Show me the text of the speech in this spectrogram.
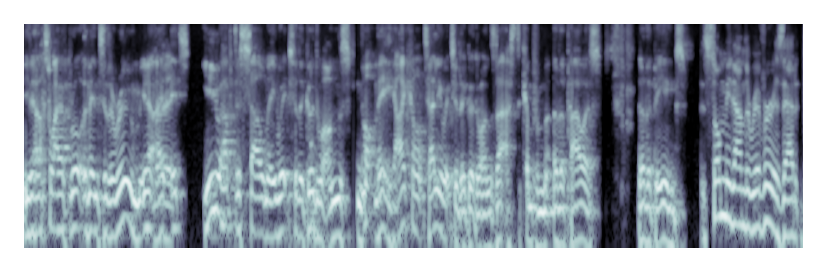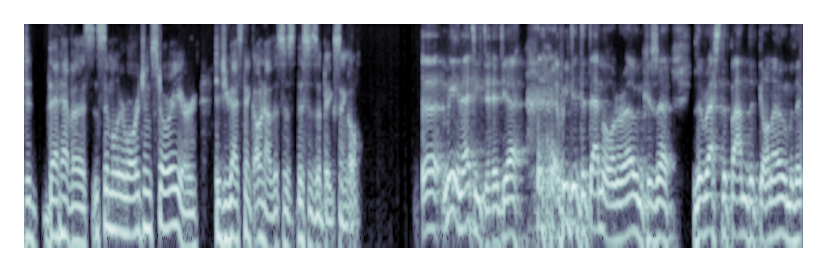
You know, that's why I've brought them into the room. You know, right. it's you have to sell me which are the good ones, not me. I can't tell you which are the good ones. That has to come from other powers, other beings. Sold Me Down the River is that did that have a similar origin story or did you guys think oh no this is this is a big single? Uh, me and Eddie did, yeah. we did the demo on our own because uh, the rest of the band had gone home and they,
